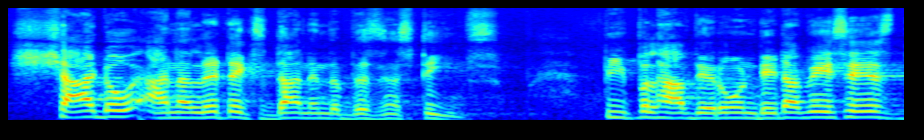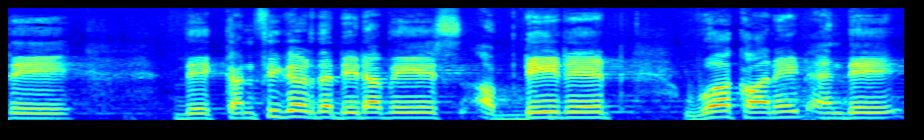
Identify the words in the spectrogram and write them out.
shadow analytics done in the business teams. People have their own databases, they, they configure the database, update it, work on it, and they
